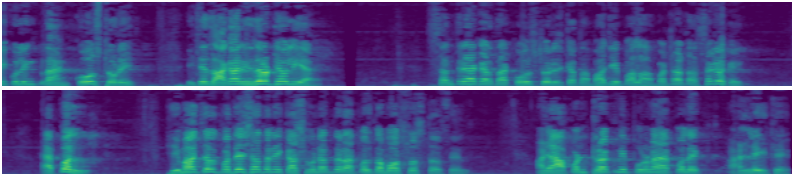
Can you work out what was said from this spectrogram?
रिकुलिंग प्लांट कोल्ड स्टोरेज इथे जागा रिझर्व्ह ठेवली आहे. संत्र्याकरता कोल्ड स्टोरेज करता भाजीपाला बटाटा सगळं काही. ऍपल हिमाचल प्रदेशात आणि काश्मीरात जर ऍपलचा भाव स्वस्त असेल आणि आपण ट्रकने पूर्ण ऍपल एक आणले इथे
